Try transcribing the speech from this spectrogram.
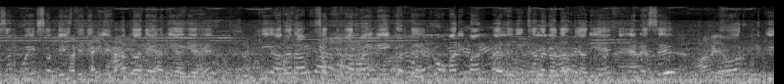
शासन प्रशासन को एक संदेश देने के लिए मुद्दा दहन किया गया है कि अगर आप सख्त कार्रवाई नहीं करते हैं तो हमारी मांग पहले दिन से लगातार जारी है कि एनएसए और उनकी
